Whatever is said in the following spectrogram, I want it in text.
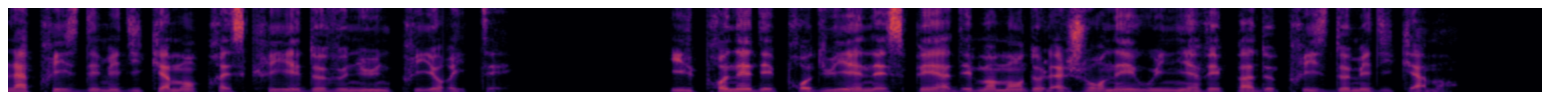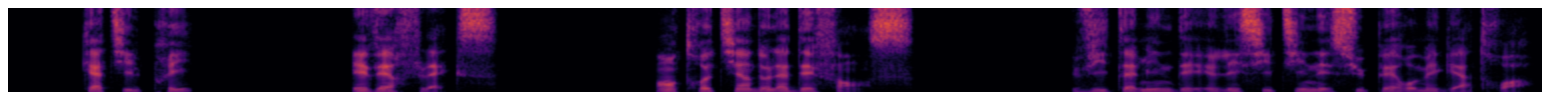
la prise des médicaments prescrits est devenue une priorité. Il prenait des produits NSP à des moments de la journée où il n'y avait pas de prise de médicaments. Qu'a-t-il pris? Everflex. Entretien de la défense. Vitamine D, lécithine et super oméga 3.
